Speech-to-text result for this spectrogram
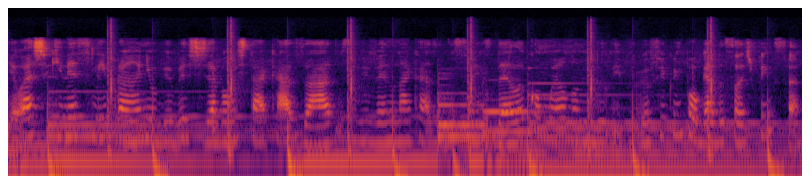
E eu acho que nesse livro a Anne e o Gilbert já vão estar casados e vivendo na casa dos sonhos dela, como é o nome do livro. Eu fico empolgada só de pensar.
